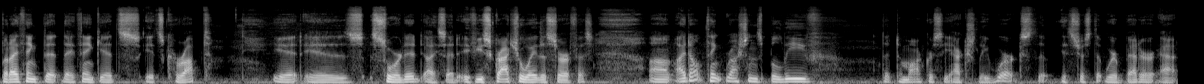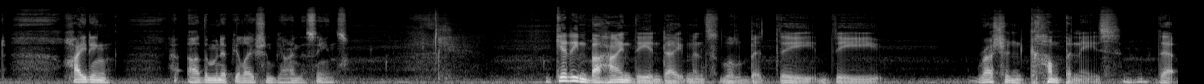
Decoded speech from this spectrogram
but I think that they think it's it's corrupt. It is sordid. I said if you scratch away the surface, um, I don't think Russians believe that democracy actually works. That it's just that we're better at hiding uh, the manipulation behind the scenes getting behind the indictments a little bit, the the Russian companies mm-hmm. that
